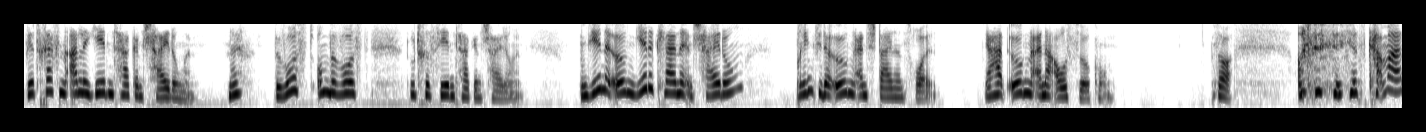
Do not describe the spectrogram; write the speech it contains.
Wir treffen alle jeden Tag Entscheidungen. Ne? Bewusst, unbewusst, du triffst jeden Tag Entscheidungen. Und jede, jede kleine Entscheidung bringt wieder irgendeinen Stein ins Rollen. Ja, hat irgendeine Auswirkung. So. Und jetzt kann man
